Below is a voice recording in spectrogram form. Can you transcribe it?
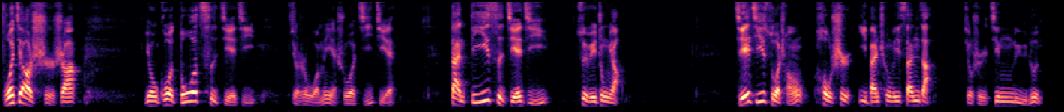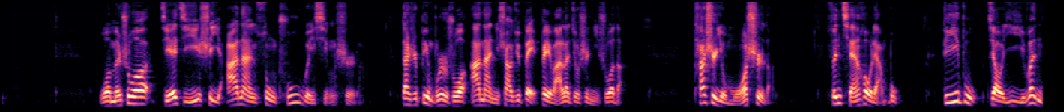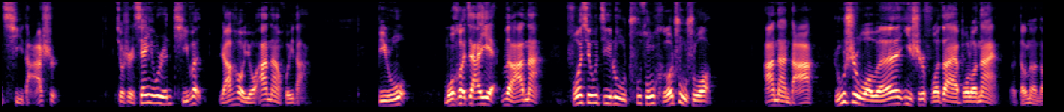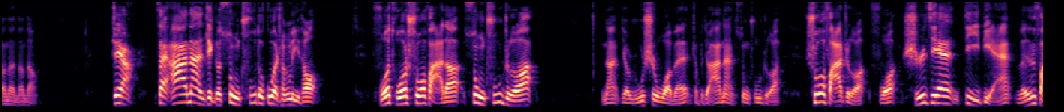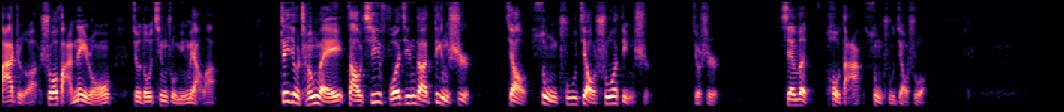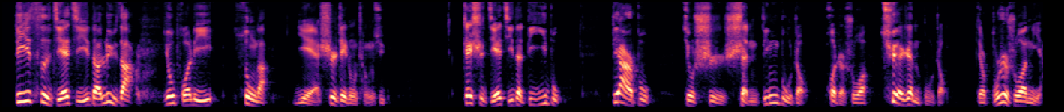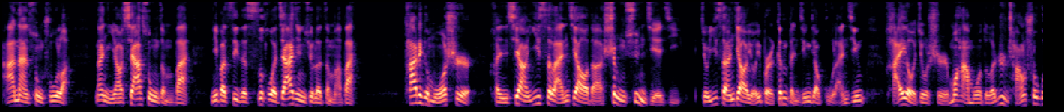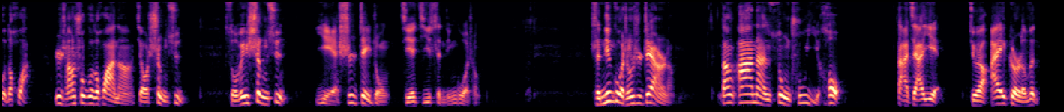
佛教史上有过多次结集，就是我们也说集结，但第一次结集最为重要。结集所成，后世一般称为三藏，就是经律论。我们说结集是以阿难诵出为形式的，但是并不是说阿难你上去背，背完了就是你说的，它是有模式的，分前后两步。第一步叫以问起答式，就是先由人提问，然后由阿难回答。比如摩诃迦叶问阿难：“佛修记录出从何处说？”阿难答。如是我闻，一时佛在波罗奈，等等等等等等。这样，在阿难这个送出的过程里头，佛陀说法的送出者，那叫如是我闻，这不叫阿难送出者。说法者佛，时间、地点、闻法者说法内容就都清楚明了了。这就成为早期佛经的定式，叫送出教说定式，就是先问后答，送出教说。第一次结集的律藏优婆离送的也是这种程序，这是结集的第一步。第二步就是审定步骤，或者说确认步骤，就不是说你阿难送出了，那你要瞎送怎么办？你把自己的私货加进去了怎么办？它这个模式很像伊斯兰教的圣训阶级，就伊斯兰教有一本根本经叫《古兰经》，还有就是穆罕默德日常说过的话。日常说过的话呢，叫圣训。所谓圣训，也是这种阶级审定过程。审定过程是这样的：当阿难送出以后，大迦叶就要挨个的问，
